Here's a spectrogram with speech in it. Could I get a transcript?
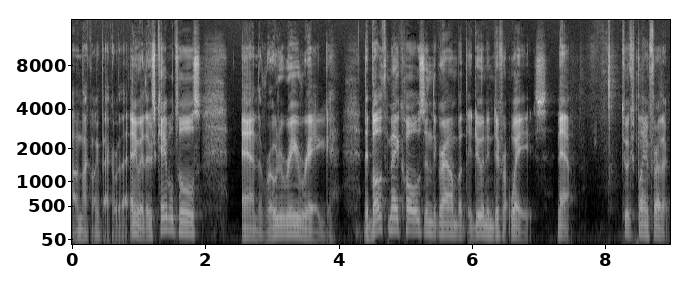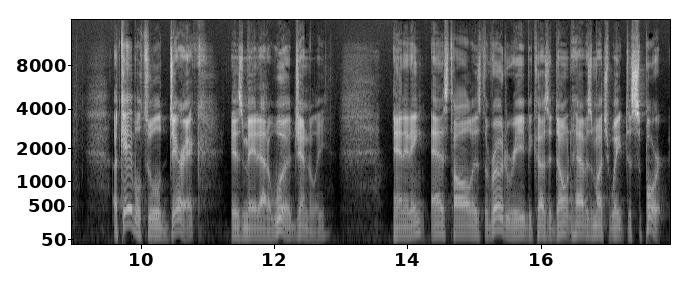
I'm not going back over that anyway there's cable tools and the rotary rig they both make holes in the ground, but they do it in different ways. Now, to explain further, a cable tool derrick is made out of wood generally, and it ain't as tall as the rotary because it don't have as much weight to support.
